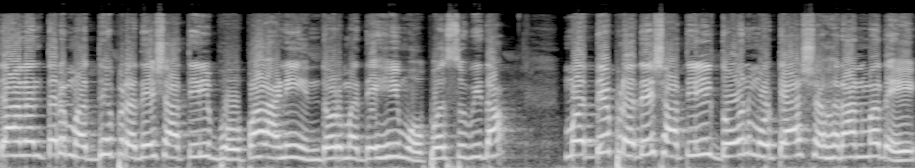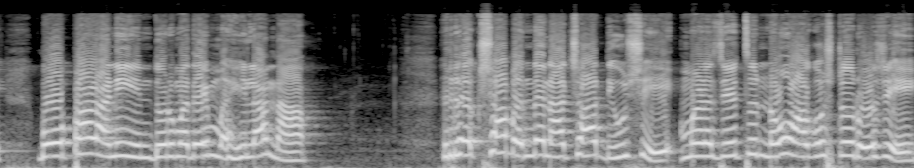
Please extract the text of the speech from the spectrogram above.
त्यानंतर मध्य प्रदेशातील भोपाळ आणि इंदोरमध्येही मोफत सुविधा. मध्य प्रदेशातील दोन मोठ्या शहरांमध्ये भोपाळ आणि इंदूरमध्ये महिलांना रक्षाबंधनाच्या दिवशी म्हणजेच नऊ ऑगस्ट रोजी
